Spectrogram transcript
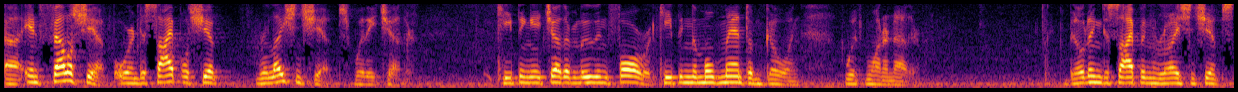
uh, in fellowship or in discipleship relationships with each other, keeping each other moving forward, keeping the momentum going with one another. Building discipling relationships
